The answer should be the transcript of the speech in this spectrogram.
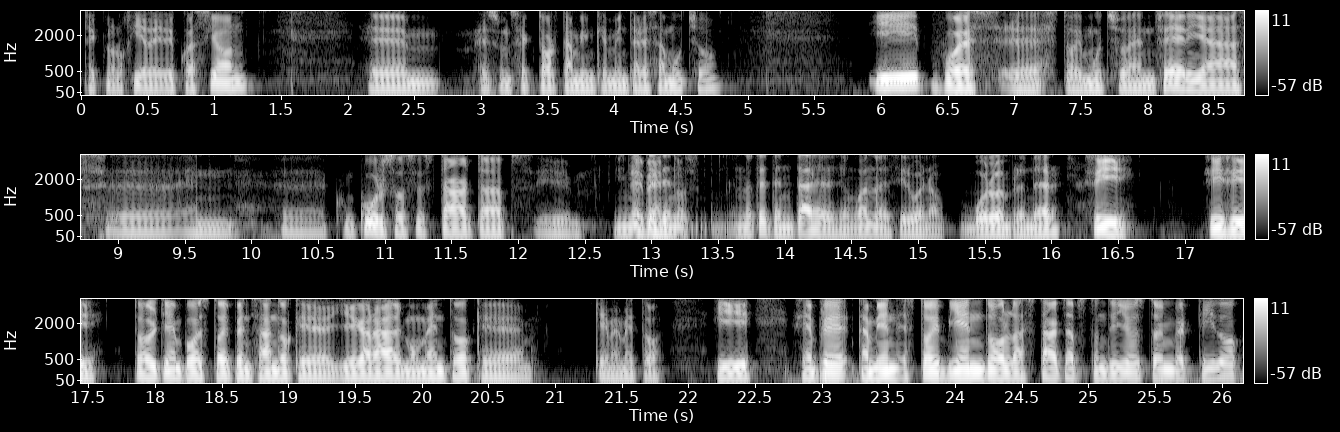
tecnología de educación. Em, es un sector también que me interesa mucho. Y pues estoy mucho en ferias, en concursos, startups y, no eventos. Te ¿No te tentás de vez en cuando decir, bueno, vuelvo a emprender? Sí, Sí, sí, todo el tiempo estoy pensando que llegará el momento que, que me meto. Y siempre también estoy viendo las startups donde yo estoy invertido,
